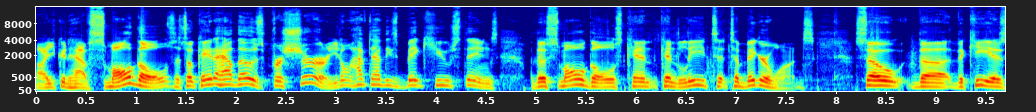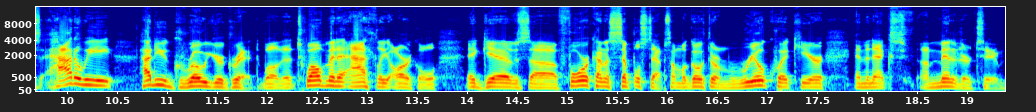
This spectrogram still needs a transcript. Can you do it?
Uh, you can have small goals. It's okay to have those for sure. You don't have to have these big, huge things, but those small goals can can lead to, to bigger ones. So the the key is how do we how do you grow your grit? Well, the 12 minute athlete article it gives uh, four kind of simple steps. I'm gonna go through them real quick here in the next uh, minute or two.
